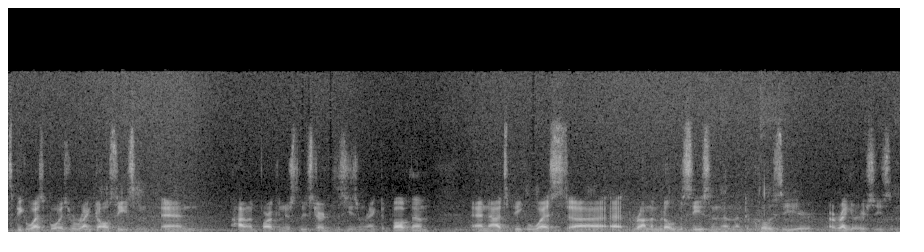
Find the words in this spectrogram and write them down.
Topeka West boys were ranked all season, and Highland Park initially started the season ranked above them, and now Topeka West uh, around the middle of the season, and then to close the year, a regular season,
